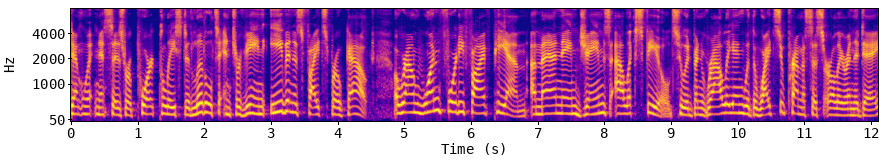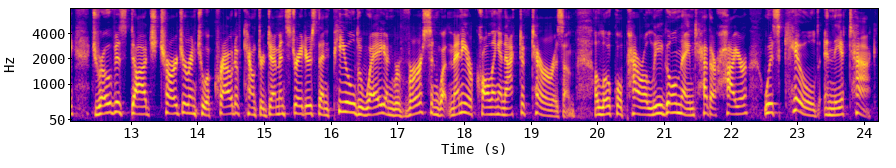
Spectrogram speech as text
Dem witnesses report police did little to intervene even as fights broke out. Around 1.45 p.m., a man named James Alex Fields, who had been rallying with the white supremacists earlier in the day, drove his Dodge Charger into a crowd of counter-demonstrators, then peeled away in reverse in what many are calling an act of terrorism. A local paralegal named Heather Heyer was killed in the attack,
